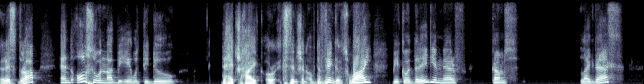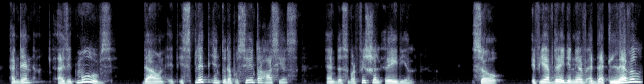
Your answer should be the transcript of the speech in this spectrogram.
wrist drop, and also will not be able to do the hitchhike or extension of the fingers. Why? Because the radial nerve comes like this, and then as it moves down, it is split into the posterior interosseous and the superficial radial. So if you have the radial nerve at that level,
